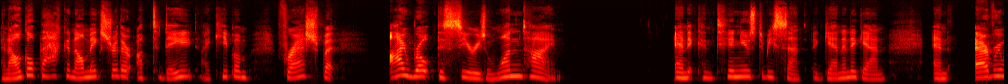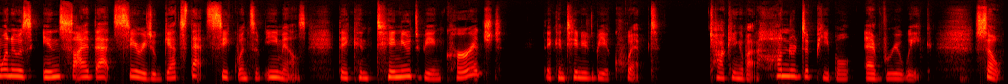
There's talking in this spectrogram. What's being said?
and I'll go back and I'll make sure they're up to date. I keep them fresh, but I wrote this series one time and it continues to be sent again and again. And everyone who is inside that series, who gets that sequence of emails, they continue to be encouraged, they continue to be equipped. Talking about hundreds of people every week. So,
